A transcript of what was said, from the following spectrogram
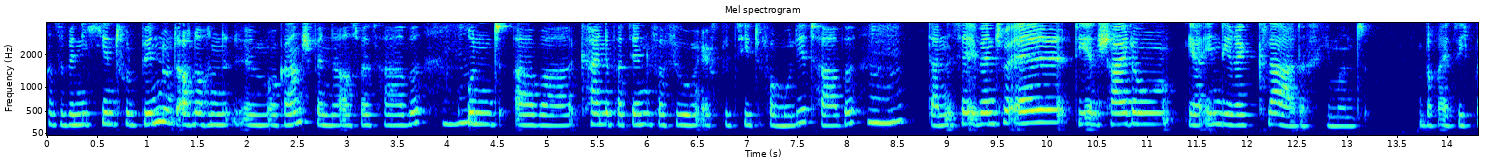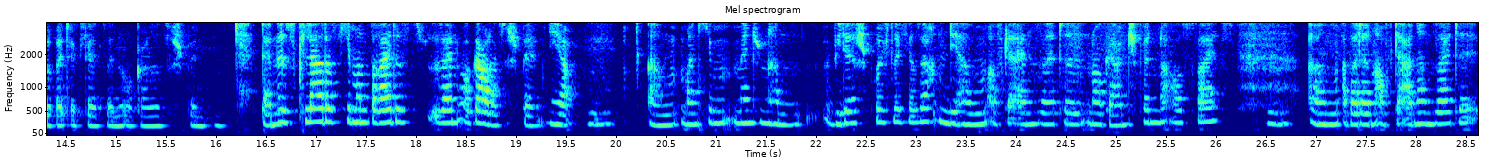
Also wenn ich hirntot bin und auch noch einen ähm, Organspendeausweis habe mhm. und aber keine Patientenverfügung explizit formuliert habe, mhm. dann ist ja eventuell die Entscheidung ja indirekt klar, dass jemand bereit, sich bereit erklärt, seine Organe zu spenden. Dann ist klar, dass jemand bereit ist, seine Organe zu spenden, ja. Mhm. Ähm, manche Menschen haben widersprüchliche Sachen. Die haben auf der einen Seite einen Organspendeausweis, mhm. ähm, aber dann auf der anderen Seite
